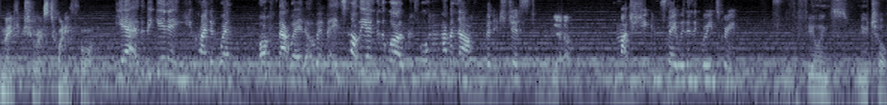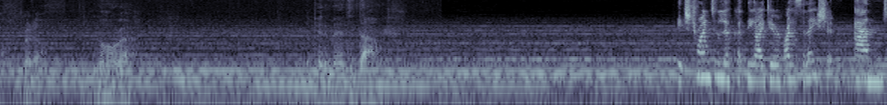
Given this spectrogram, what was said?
making sure it's 24 yeah at the beginning you kind of went off that way a little bit but it's not the end of the world because we'll have enough but it's just yeah. much as you can stay within the green screen. Well, the feeling's mutual Fredo. Nora. The get a man to die with. It's trying to look at the idea of isolation. And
